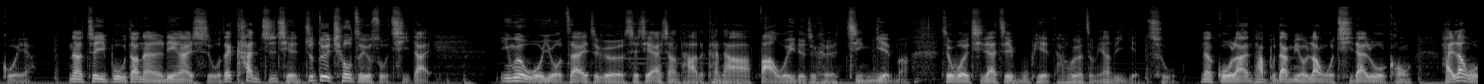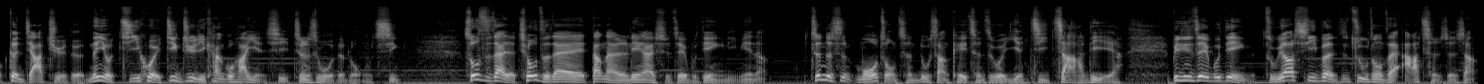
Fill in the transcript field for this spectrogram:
归啊。那这一部《当男人恋爱时》，我在看之前就对邱泽有所期待，因为我有在这个谁先爱上他的看他发威的这个经验嘛，所以我也期待这部片他会有怎么样的演出。那果然，他不但没有让我期待落空，还让我更加觉得能有机会近距离看过他演戏，真的是我的荣幸。说实在的，邱泽在《当男人恋爱时》这部电影里面呢，真的是某种程度上可以称之为演技炸裂啊！毕竟这部电影主要戏份是注重在阿成身上，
